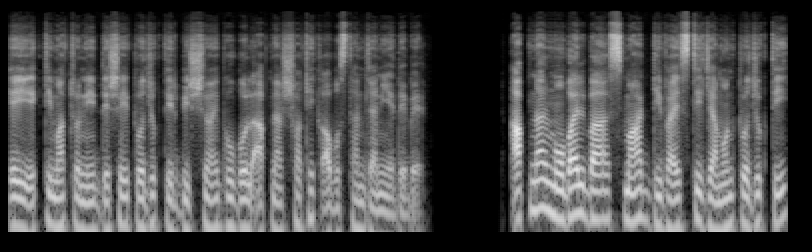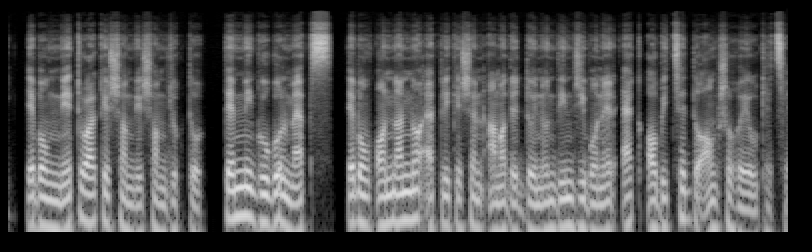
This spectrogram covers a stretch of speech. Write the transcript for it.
এই একটিমাত্র নির্দেশেই প্রযুক্তির বিস্ময়ে গুগল আপনার সঠিক অবস্থান জানিয়ে দেবে। আপনার মোবাইল বা স্মার্ট ডিভাইসটি যেমন প্রযুক্তি এবং নেটওয়ার্কের সঙ্গে সংযুক্ত, তেমনি গুগল ম্যাপস এবং অন্যান্য অ্যাপ্লিকেশন আমাদের দৈনন্দিন জীবনের এক অবিচ্ছেদ্য অংশ হয়ে উঠেছে।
